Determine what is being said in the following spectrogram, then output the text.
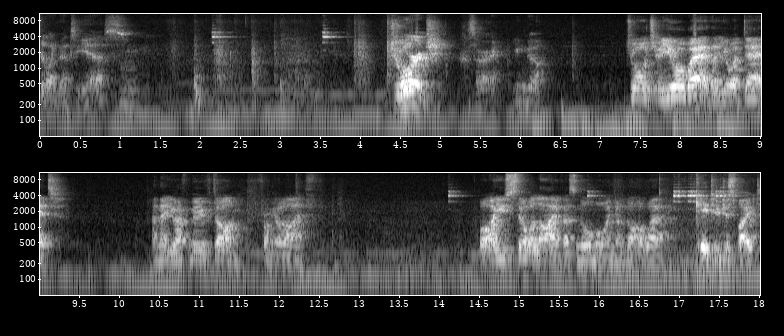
feel like that's a yes. Mm. George. Sorry, you can go. George, are you aware that you are dead and that you have moved on from your life? Or are you still alive as normal and you're not aware? K2 just fight.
